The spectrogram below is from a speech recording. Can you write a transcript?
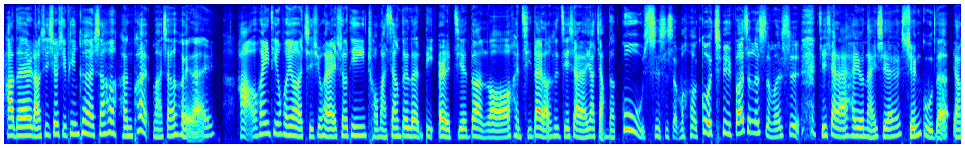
好的，老师休息片刻，稍后很快马上回来。好，欢迎听众朋友持续回来收听《筹码相对论》第二阶段喽，很期待老师接下来要讲的故事是什么？过去发生了什么事？接下来还有哪一些选股的要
